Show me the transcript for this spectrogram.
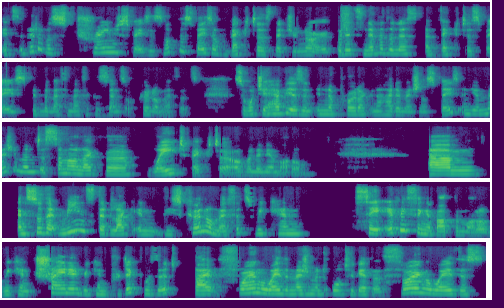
it's a bit of a strange space. It's not the space of vectors that you know, but it's nevertheless a vector space in the mathematical sense of kernel methods. So what you have here is an inner product in a high dimensional space, and your measurement is somehow like the weight vector of a linear model. Um, and so that means that like in these kernel methods, we can say everything about the model. We can train it, we can predict with it by throwing away the measurement altogether, throwing away this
